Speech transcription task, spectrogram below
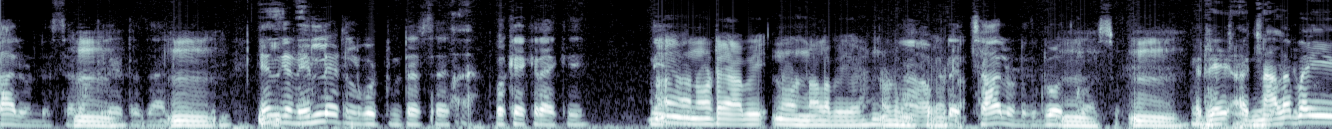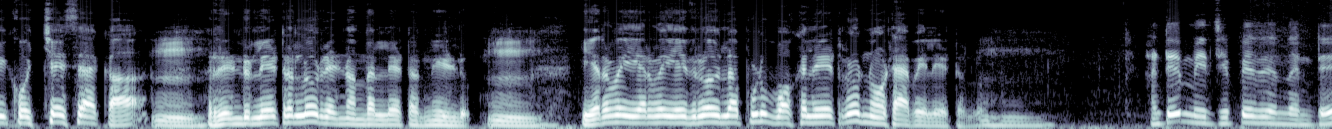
చాలు ఉండదు సార్. లీటర్ చాలు. ఎందుకంటే ఎన్ని లీటర్లు కొట్టుంటారు సార్ ఒక ఎకరాకి? నూట యాభై నూట నలభై నూట ముప్పై. చాలు ఉండదు గ్రోత్ నలభైకి వచ్చేసాక. రెండు లీటర్లు రెండు వందల లీటర్ నీళ్ళు. ఇరవై ఇరవై ఐదు రోజులప్పుడు ఒక లీటరు నూట యాభై లీటర్లు. అంటే మీరు చెప్పేది ఏంటంటే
